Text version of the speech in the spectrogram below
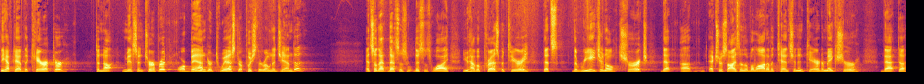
They have to have the character to not misinterpret or bend or twist or push their own agenda. And so that, that's, this is why you have a presbytery that's the regional church that uh, exercises a lot of attention and care to make sure that uh,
